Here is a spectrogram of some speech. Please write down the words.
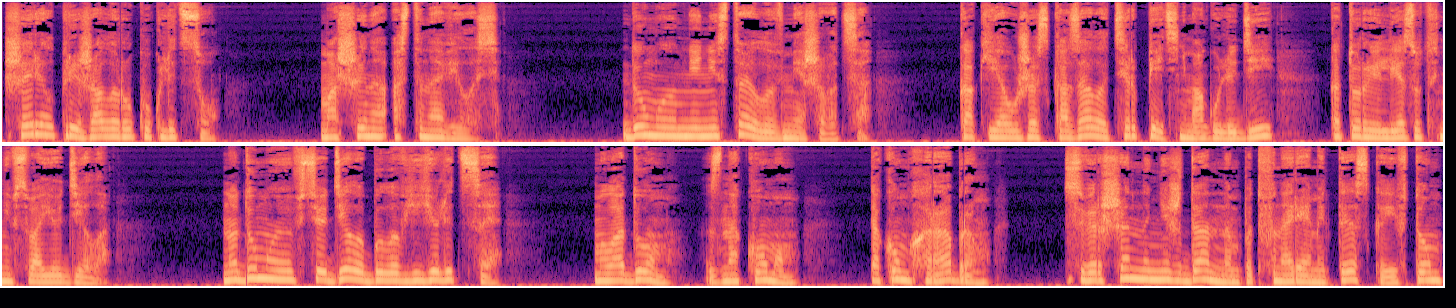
Шерил прижала руку к лицу. Машина остановилась. Думаю, мне не стоило вмешиваться. Как я уже сказала, терпеть не могу людей, которые лезут не в свое дело. Но, думаю, все дело было в ее лице. Молодом, знакомом, таком храбром, совершенно нежданном под фонарями Теска и в том,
